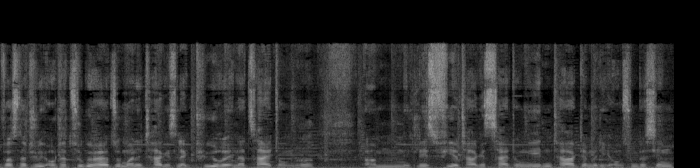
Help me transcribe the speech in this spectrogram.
was natürlich auch dazu gehört, so meine Tageslektüre in der Zeitung. Ne? Ähm, ich lese vier Tageszeitungen jeden Tag, damit ich auch so ein bisschen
